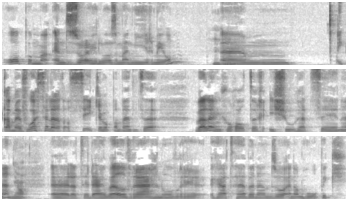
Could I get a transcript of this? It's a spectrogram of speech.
open en zorgeloze manier mee om. Mm -hmm. ik kan me voorstellen dat dat zeker op momenten wel een groter issue gaat zijn. Hè? Ja. Uh, dat hij daar wel vragen over gaat hebben en zo. En dan hoop ik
